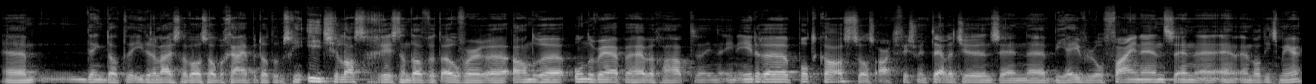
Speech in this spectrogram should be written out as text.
Ehm, ik denk dat iedere luisteraar wel zal begrijpen dat het misschien ietsje lastiger is dan dat we het over uh, andere onderwerpen hebben gehad in, in eerdere podcasts, zoals artificial intelligence en behavioral finance en, en, en wat iets meer.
